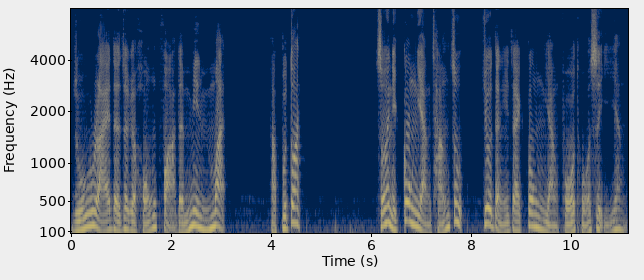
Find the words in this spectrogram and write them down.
如来的这个弘法的命脉啊不断。所以你供养常住，就等于在供养佛陀是一样的。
